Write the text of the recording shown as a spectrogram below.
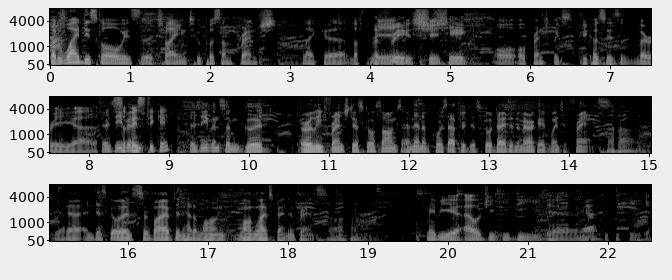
But why disco always uh, trying to put some French, like uh, La freak, Chic, chic. or, or French, because it's very uh, There's even- sophisticated? There's even some good early French disco songs, Yeah. and then of course after disco died in America, it went to France. Uh-huh. Yeah. Yeah, and disco has survived and had a long, long lifespan in France. Uh-huh. Maybe uh, LGBT. Uh, Yeah. GPT, yeah.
